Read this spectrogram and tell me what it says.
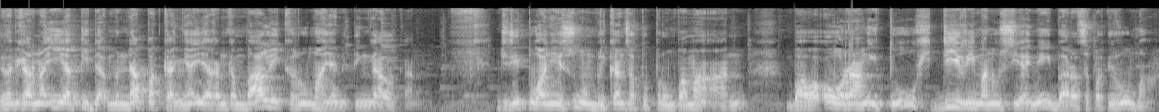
Tetapi karena ia tidak mendapatkannya, ia akan kembali ke rumah yang ditinggalkan. Jadi Tuhan Yesus memberikan satu perumpamaan bahwa orang itu diri manusia ini ibarat seperti rumah.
